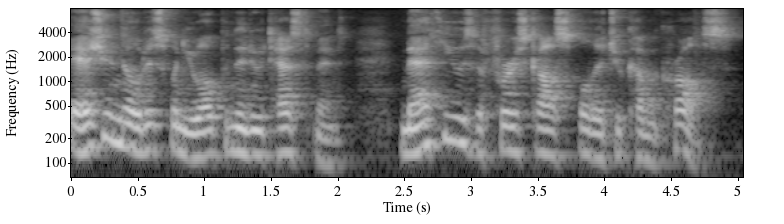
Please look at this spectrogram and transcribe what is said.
As you notice when you open the New Testament, Matthew is the first gospel that you come across.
